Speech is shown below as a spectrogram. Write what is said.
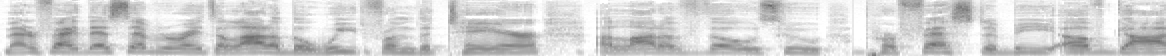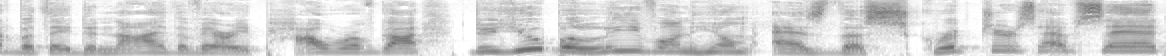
Matter of fact, that separates a lot of the wheat from the tare, a lot of those who profess to be of God, but they deny the very power of God. Do you believe on him as the scriptures have said?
